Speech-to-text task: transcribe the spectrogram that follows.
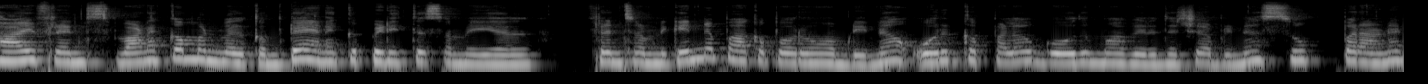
ஹாய் ஃப்ரெண்ட்ஸ் வணக்கம் அண்ட் வெல்கம் டு எனக்கு பிடித்த சமையல். ஃப்ரெண்ட்ஸ் நம்மளுக்கு என்ன பார்க்க போகிறோம் அப்படின்னா ஒரு கப்பளவு கோதுமை மாவு இருந்துச்சு அப்படின்னா சூப்பரான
